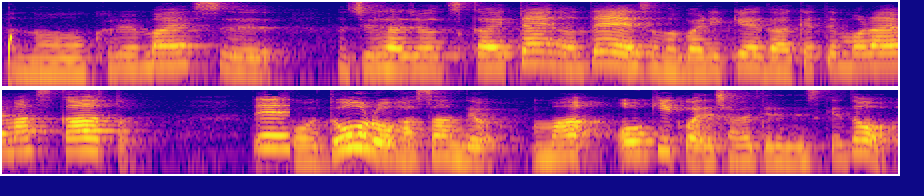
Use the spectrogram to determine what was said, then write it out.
あの車椅子の駐車場を使いたいのでそのバリケード開けてもらえますか？と。でこう道路を挟んで、ま、大きい声で喋ってるんですけど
